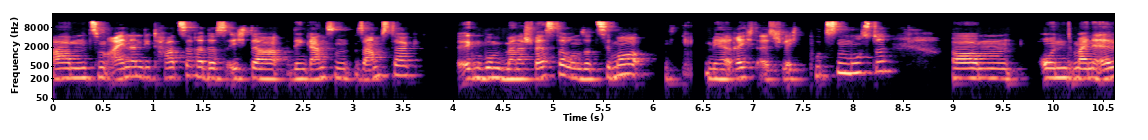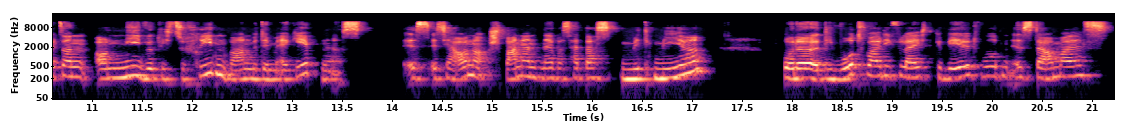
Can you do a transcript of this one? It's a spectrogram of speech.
Ähm, zum einen die Tatsache, dass ich da den ganzen Samstag irgendwo mit meiner Schwester unser Zimmer mehr recht als schlecht putzen musste. Ähm, und meine Eltern auch nie wirklich zufrieden waren mit dem Ergebnis. Es ist ja auch noch spannend, ne? was hat das mit mir oder die Wortwahl, die vielleicht gewählt worden ist damals,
